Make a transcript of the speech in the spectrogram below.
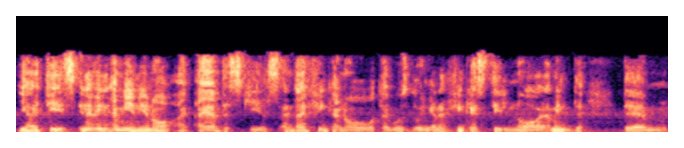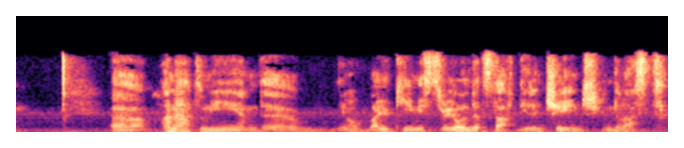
yeah, it is. I mean, I mean, you know, I, I have the skills, and I think I know what I was doing, and I think I still know. I mean, the, the um, uh, anatomy and um, you know biochemistry, all that stuff didn't change in the last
